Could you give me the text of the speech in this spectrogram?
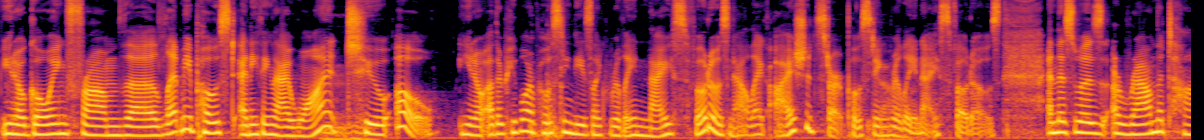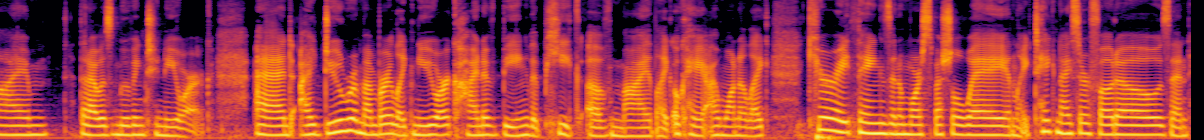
you know, going from the let me post anything that I want mm-hmm. to, oh, you know, other people are posting these like really nice photos now. Like I should start posting really nice photos. And this was around the time that I was moving to New York. And I do remember like New York kind of being the peak of my like, okay, I want to like curate things in a more special way and like take nicer photos and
